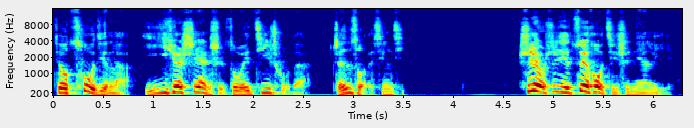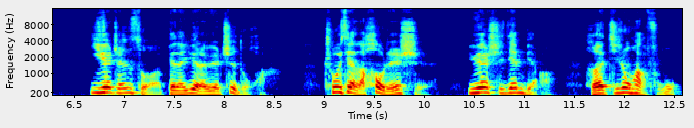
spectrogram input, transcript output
就促进了以医学实验室作为基础的诊所的兴起。十九世纪最后几十年里。医学诊所变得越来越制度化，出现了候诊室、预约时间表和集中化服务。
